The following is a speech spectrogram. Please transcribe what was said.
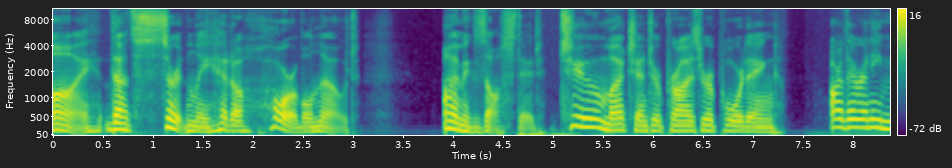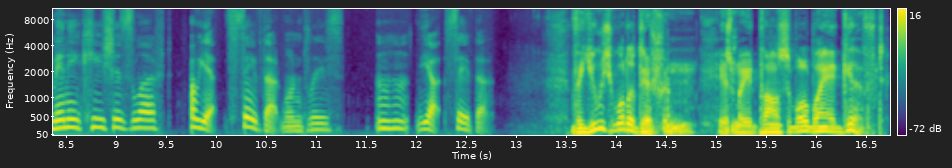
My, that certainly hit a horrible note. I'm exhausted. Too much enterprise reporting. Are there any mini quiches left? Oh, yeah, save that one, please. Mm-hmm. Yeah, save that. The usual edition is made possible by a gift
